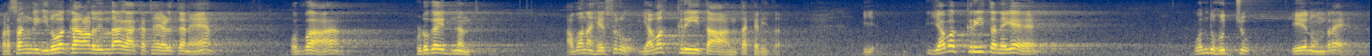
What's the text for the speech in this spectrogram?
ಪ್ರಸಂಗ ಇರುವ ಕಾರಣದಿಂದಾಗ ಆ ಕಥೆ ಹೇಳ್ತಾನೆ. ಒಬ್ಬ ಹುಡುಗ ಇದ್ನಂತೆ. ಅವನ ಹೆಸರು ಯವಕ್ರೀತ ಅಂತ ಕರೀತಾರೆ. ಯವಕ್ರೀತನಿಗೆ ಒಂದು ಹುಚ್ಚು. ಏನು ಅಂದರೆ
